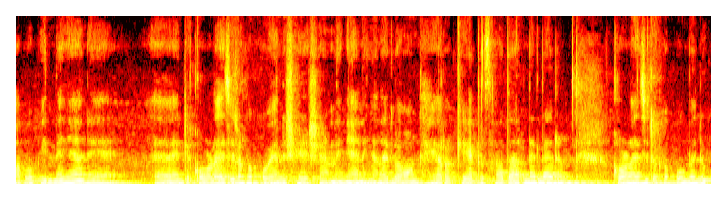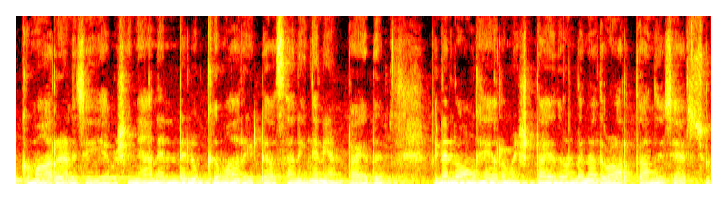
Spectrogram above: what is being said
അപ്പോൾ പിന്നെ ഞാൻ എന്റെ കോളേജിലൊക്കെ പോയതിന് ശേഷമാണ് ഞാനിങ്ങനെ ഹെയർ ഒക്കെ ആയിട്ട് സാധാരണ എല്ലാവരും കോളേജിലൊക്കെ പോകുമ്പോൾ ലുക്ക് മാറുകയാണ് ചെയ്യുക. പക്ഷെ ഞാൻ എന്റെ ലുക്ക് മാറിയിട്ട് അവസാനം ഇങ്ങനെയാണ് ഉണ്ടായത്. പിന്നെ ലോങ് ഹെയറും ഇഷ്ടമായതുകൊണ്ട് തന്നെ അത് വളർത്താമെന്ന് വിചാരിച്ചു.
